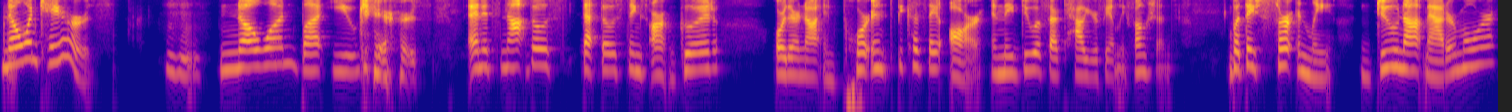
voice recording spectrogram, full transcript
No one cares. Mm-hmm. No one but you cares. And it's not those that those things aren't good or they're not important because they are and they do affect how your family functions. But they certainly do not matter more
